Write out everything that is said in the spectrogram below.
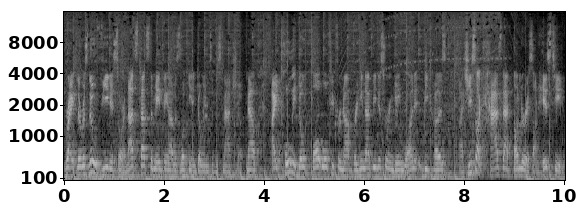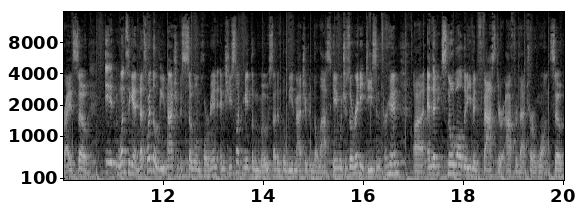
Right, there was no Venusaur, and that's that's the main thing I was looking at going into this matchup. Now, I totally don't fault Wolfie for not bringing that Venusaur in game one because uh, Jiseok has that Thundurus on his team, right? So, it once again, that's why the lead matchup is so important, and Jiseok made the most out of the lead matchup in the last game, which was already decent for him, uh, and then snowballed it even faster after that turn one. So,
